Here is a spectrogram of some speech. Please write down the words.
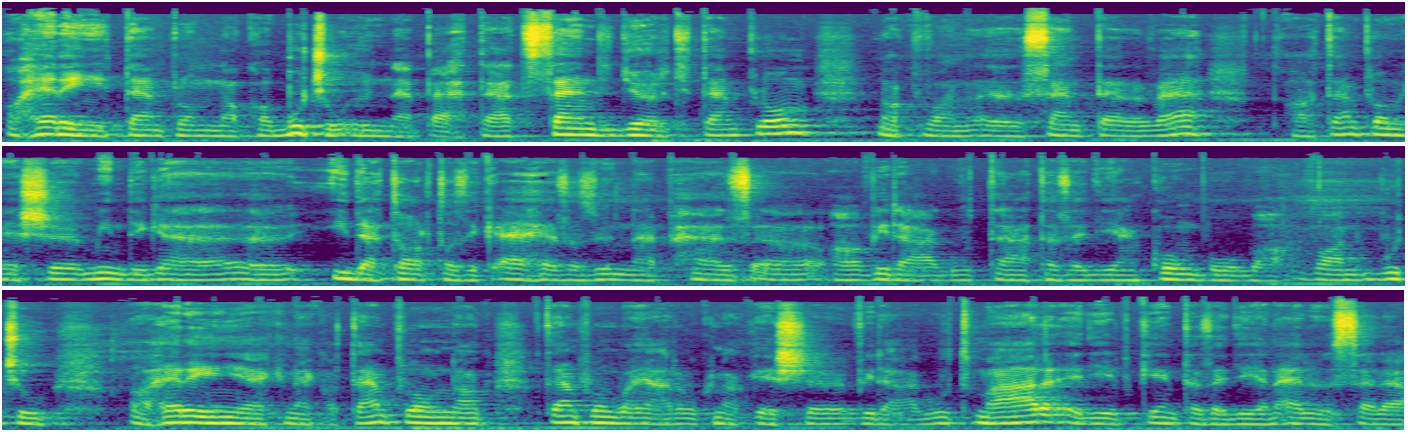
a Herényi templomnak a bucsú ünnepe, tehát Szent György templomnak van szentelve, a templom, és mindig ide tartozik ehhez az ünnephez a virágút, tehát ez egy ilyen kombóba van bucsú a herényeknek, a templomnak, a templomba járóknak és virágút. Már egyébként ez egy ilyen előszere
